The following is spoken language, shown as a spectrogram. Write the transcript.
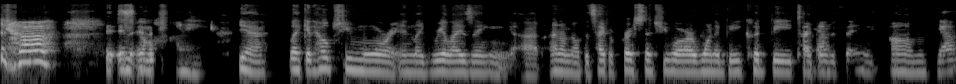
yeah, in, so funny. Yeah, like it helps you more in like realizing uh, I don't know the type of person that you are, want to be, could be, type yeah. of thing. Um, yeah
